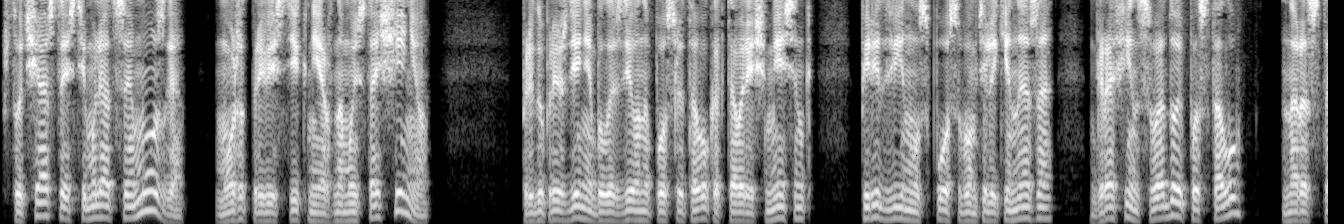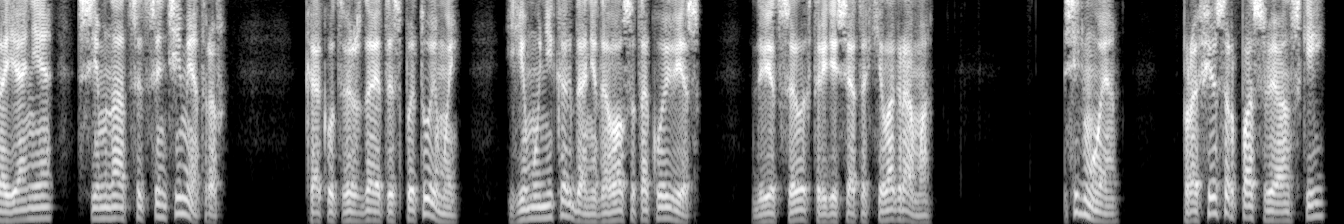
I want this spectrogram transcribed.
что частая стимуляция мозга может привести к нервному истощению. Предупреждение было сделано после того, как товарищ Мессинг передвинул способом телекинеза графин с водой по столу на расстояние 17 сантиметров. Как утверждает испытуемый, ему никогда не давался такой вес – 2,3 килограмма. Седьмое. Профессор Посвянский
